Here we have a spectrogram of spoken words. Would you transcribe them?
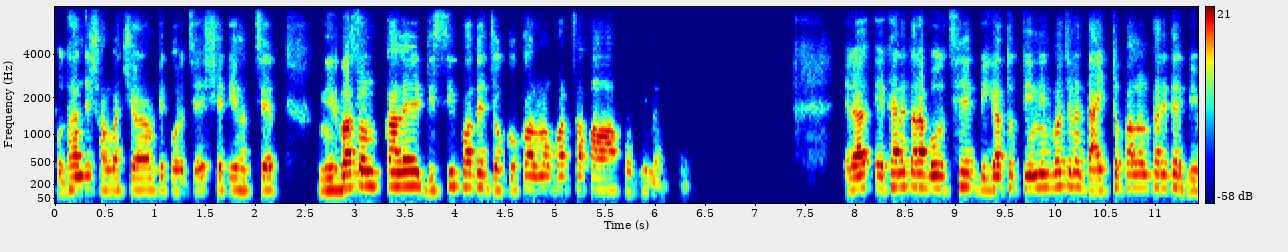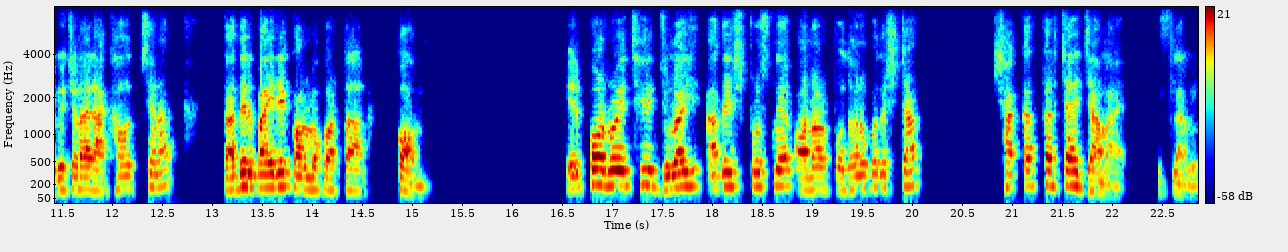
প্রধান যে সংবাদ শিরোনামটি করেছে, সেটি হচ্ছে, নির্বাচনকালে ডিসি পদে যোগ্য কর্মকর্তা পাওয়া কঠিন এরা, এখানে তারা বলছে, বিগত তিন নির্বাচনের দায়িত্ব পালনকারীদের বিবেচনায় রাখা হচ্ছে না, তাদের বাইরে কর্মকর্তা কম। এরপর রয়েছে, জুলাই আদেশ প্রশ্নে অনার প্রধান উপদেষ্টা, সাক্ষাৎকার চায় জামায় ইসলামী।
